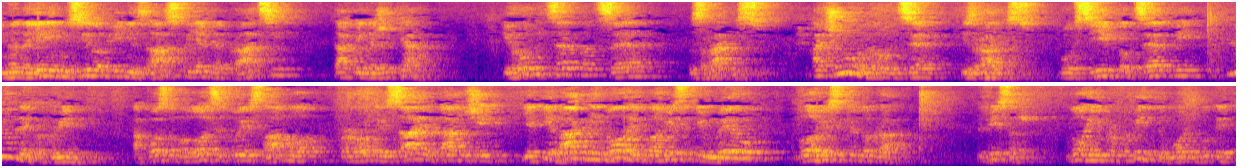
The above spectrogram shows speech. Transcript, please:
і надає їм усі необхідні засоби як для праці, так і для життя. І робить церква це з радістю. А чому вона робить це із радістю? Бо всі, хто в церкві, люблять проповідників. Апостол Павло цитує славного пророка Ісаю, кажучи, які гарні ноги благовісників миру, благовісників добра. Звісно ж, ноги проповідників можуть бути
